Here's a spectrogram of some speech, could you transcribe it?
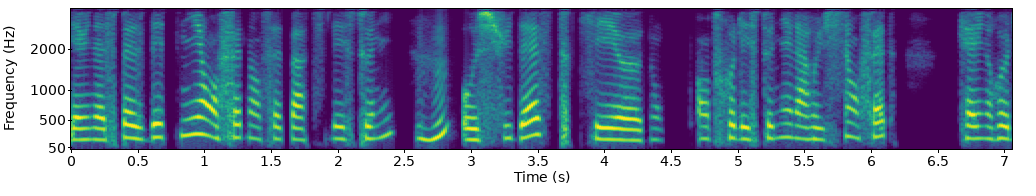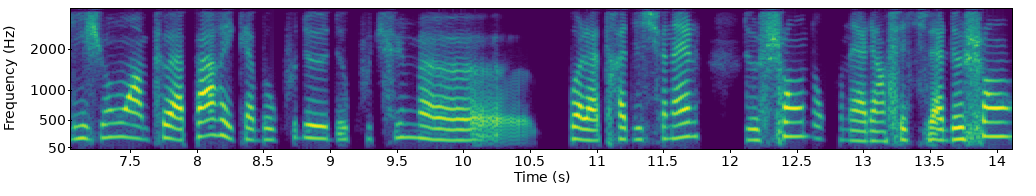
il y a une espèce d'ethnie en fait dans cette partie de l'Estonie mmh au sud-est qui est euh, donc entre l'Estonie et la Russie en fait qui a une religion un peu à part et qui a beaucoup de, de coutumes voilà traditionnelles de chant. Donc, on est allé à un festival de chant.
